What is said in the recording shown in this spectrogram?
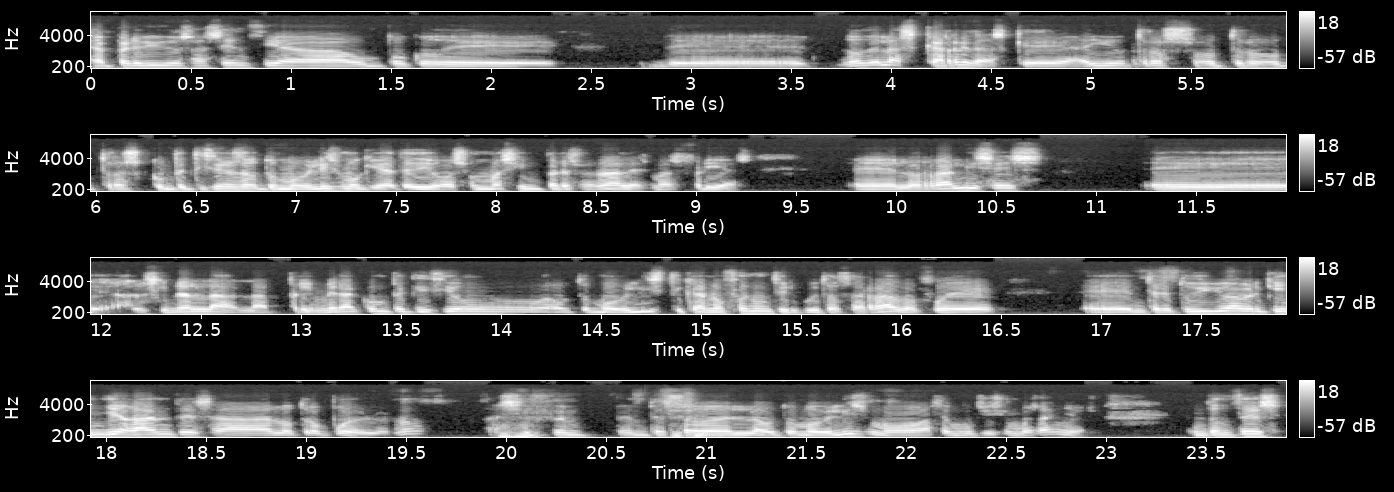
ha perdido esa esencia un poco de, no de las carreras, que hay otros, otras competiciones de automovilismo que ya te digo, son más impersonales, más frías. Eh, los rallies es, eh, al final, la, primera competición automovilística no fue en un circuito cerrado, fue eh, entre tú y yo a ver quién llega antes al otro pueblo, ¿no? Así empezó el automovilismo hace muchísimos años. Entonces,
